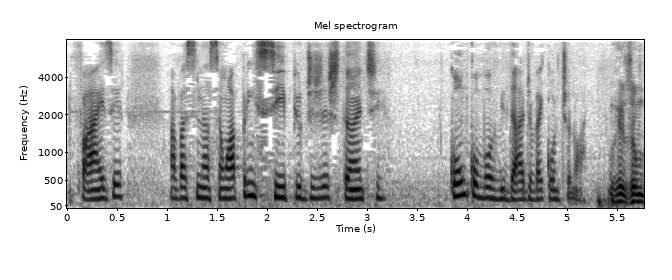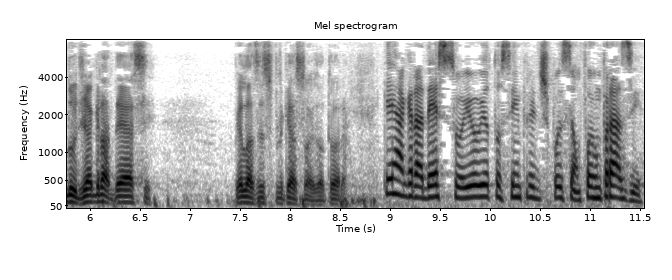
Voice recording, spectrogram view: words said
Pfizer, a vacinação a princípio de gestante com comorbidade vai continuar. O resumo do dia agradece pelas explicações, doutora. Quem agradece sou eu e eu estou sempre à disposição. Foi um prazer.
